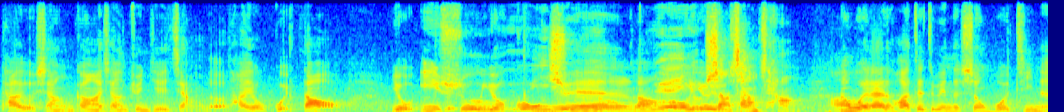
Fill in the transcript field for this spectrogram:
它有像刚刚像娟姐讲的，它有轨道，有艺术，有公园，然后又有商场。那未来的话，在这边的生活技能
